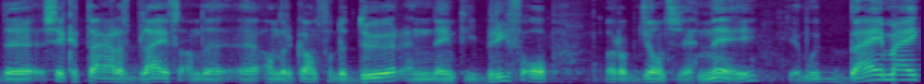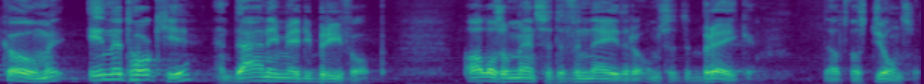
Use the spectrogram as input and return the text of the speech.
De secretaris blijft aan de andere kant van de deur en neemt die brief op. Waarop Johnson zegt: Nee, je moet bij mij komen in het hokje en daar neem je die brief op. Alles om mensen te vernederen, om ze te breken. Dat was Johnson.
